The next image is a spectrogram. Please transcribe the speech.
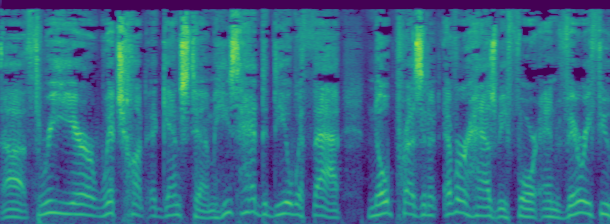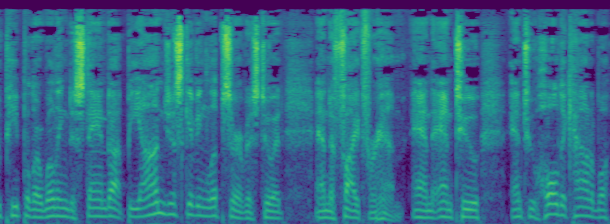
uh, three year witch hunt against him. He's had to deal with that. No president ever has before, and very few people are willing to stand up beyond just giving lip service to it and to fight for him and, and to, and to hold accountable.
